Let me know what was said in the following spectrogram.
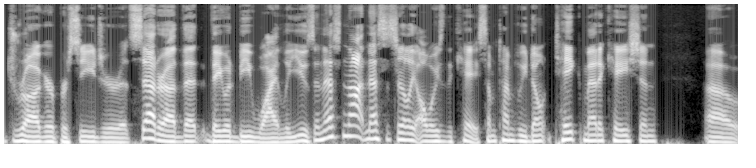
drug or procedure, etc., that they would be widely used, and that's not necessarily always the case. Sometimes we don't take medication, uh,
